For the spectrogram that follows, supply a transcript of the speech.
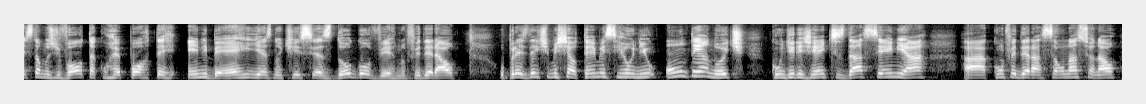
estamos de volta com o repórter NBR e as notícias do governo federal. O presidente Michel Temer se reuniu ontem à noite com dirigentes da CNA, a Confederação Nacional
